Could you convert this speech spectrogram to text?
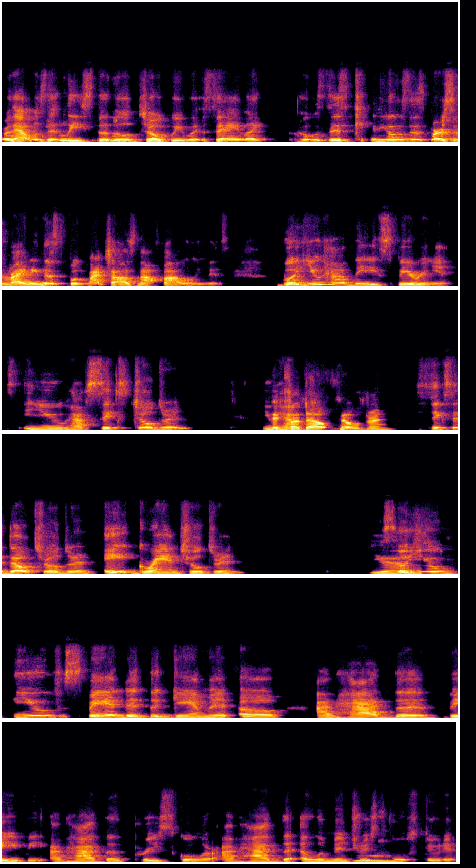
or that was at least the little joke we would say, like, who's this who's this person writing this book? My child's not following this. But you have the experience. You have six children. You six have adult children. Six adult children, eight grandchildren. Yeah. So you you've spanned the gamut of I've had the baby, I've had the preschooler, I've had the elementary mm. school student,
